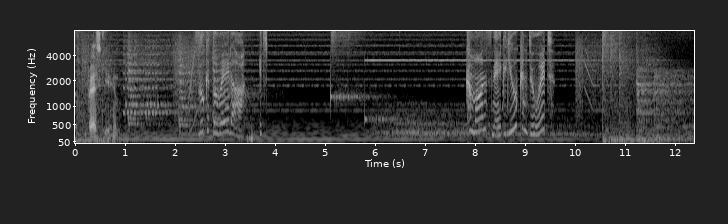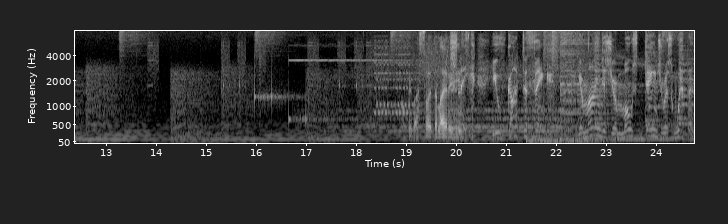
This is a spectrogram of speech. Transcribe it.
And rescue him. Look at the radar. It's. Come on, Snake. You can do it. Hyvä soitella eri ihmisiä. Snake, you've got to think. Your mind is your most dangerous weapon.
